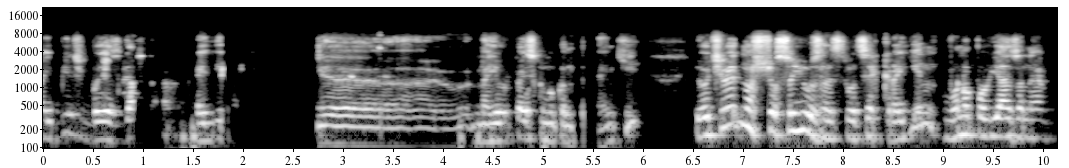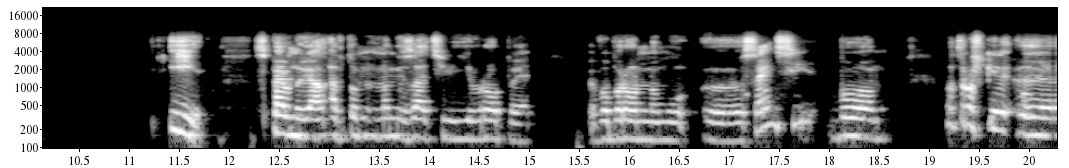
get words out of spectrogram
найбільш боєздатна країн е, на європейському континенті. І очевидно, що союзництво цих країн воно пов'язане і з певною автономізацією Європи в оборонному е, сенсі, бо ну, трошки е,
